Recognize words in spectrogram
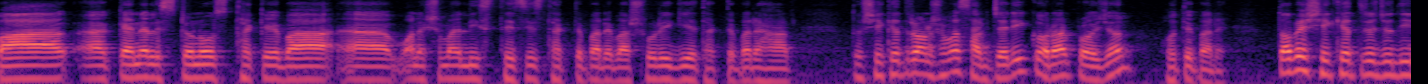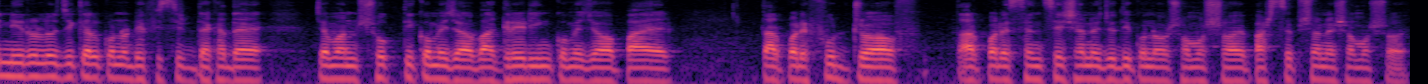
বা ক্যানেল স্টোনোস থাকে বা অনেক সময় লিস্থেসিস থাকতে পারে বা সরে গিয়ে থাকতে পারে হাড়, তো সেক্ষেত্রে অনেক সময় সার্জারি করার প্রয়োজন হতে পারে। তবে সেক্ষেত্রে যদি নিউরোলজিক্যাল কোনো ডেফিসিট দেখা দেয়, যেমন শক্তি কমে যাওয়া বা গ্রেডিং কমে যাওয়া পায়ের, তারপরে ফুড ড্রপ তারপরে সেন্সেশনে যদি কোনো সমস্যা হয় পারসেপশনের সমস্যা হয়,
